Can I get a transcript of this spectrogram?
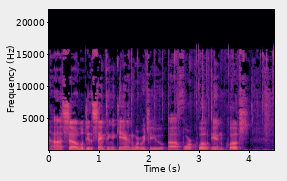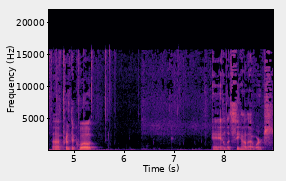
Uh, so we'll do the same thing again where we do uh, for quote in quotes, uh, print the quote, and let's see how that works.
